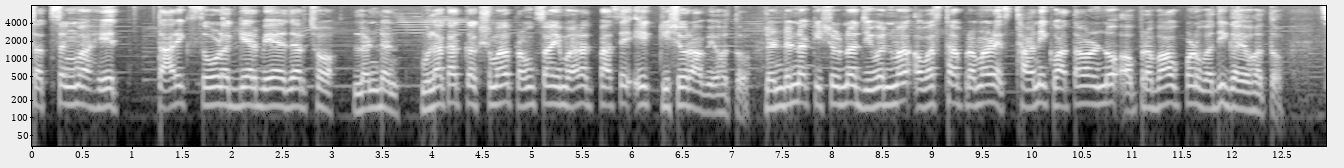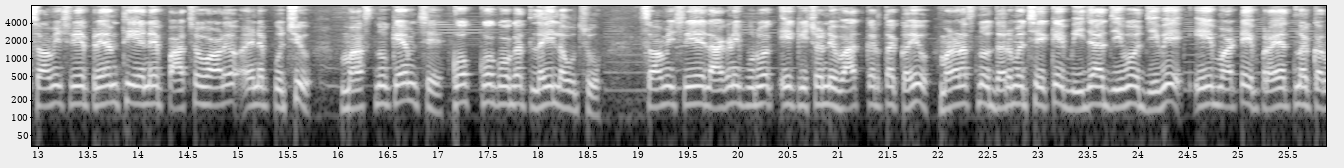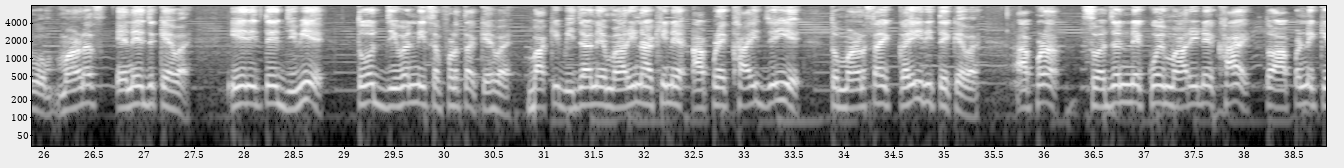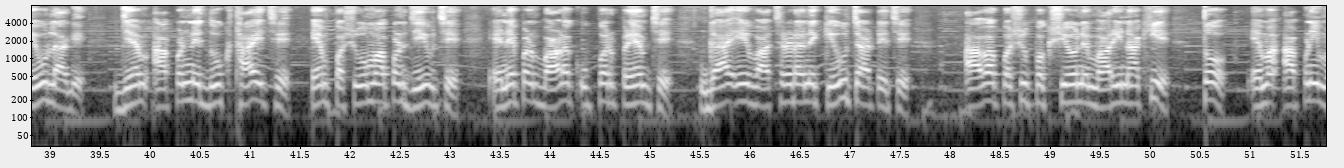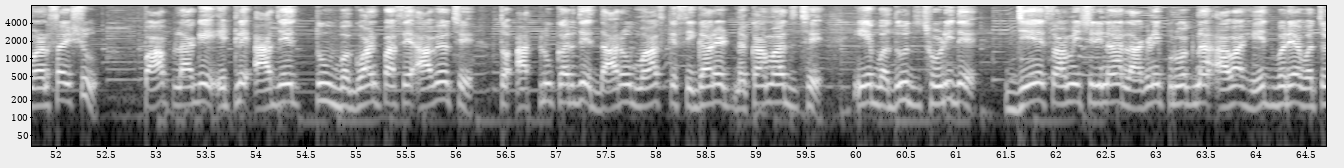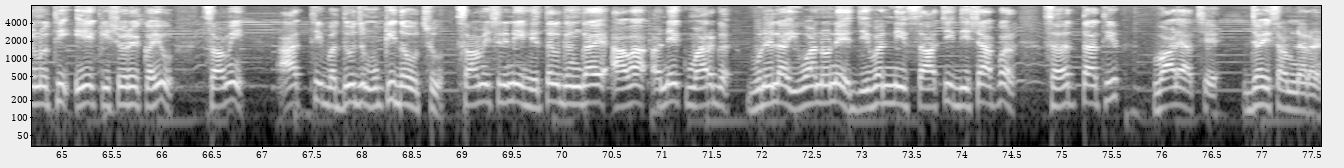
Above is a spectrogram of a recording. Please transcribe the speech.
સત્સંગમાં હેત. તારીખ સોળ અગિયાર બે હજાર છ, લંડન. મુલાકાત કક્ષમાં પ્રમુખ સ્વામી મહારાજ પાસે એક કિશોર આવ્યો હતો. લંડનના કિશોરના જીવનમાં અવસ્થા પ્રમાણે સ્થાનિક વાતાવરણનો પ્રભાવ પણ વધી ગયો હતો. સ્વામીશ્રીએ પ્રેમથી એને પાછો વાળ્યો અને પૂછ્યું, માસનું કેમ છે? કોક કોક વખત લઈ લઉં છું. સ્વામીશ્રીએ લાગણીપૂર્વક એ કિશોરને વાત કરતા કહ્યું, માણસનો ધર્મ છે કે બીજા જીવો જીવે એ માટે પ્રયત્ન કરવો. માણસ એને જ કહેવાય. એ રીતે જીવીએ તો જ જીવનની સફળતા કહેવાય. બાકી બીજાને મારી નાખીને આપણે ખાઈ જઈએ તો માણસાએ કઈ રીતે કહેવાય? આપણા સ્વજનને કોઈ મારીને ખાય તો આપણને કેવું લાગે? જેમ આપણને દુઃખ થાય છે, એમ પશુઓમાં પણ જીવ છે. એને પણ બાળક ઉપર પ્રેમ છે. ગાય એ વાછરડાને કેવું ચાટે છે? આવા પશુ પક્ષીઓને મારી નાખીએ તો એમાં આપણી માણસાઈ શું? પાપ લાગે એટલે આજે તું ભગવાન પાસે આવ્યો છે, તો આટલું કરજે, દારૂ, માંસ કે સિગારેટ નકામા જ છે. એ બધું જ છોડી દે. જે સ્વામીશ્રીના લાગણીપૂર્વકના આવા હેતભર્યા વચનોથી એ કિશોરે કહ્યું, સ્વામી, આજથી બધું જ મૂકી દઉં છું. સ્વામીશ્રીની હેતલ ગંગાએ આવા અનેક માર્ગ ભૂલેલા યુવાનોને જીવનની સાચી દિશા પર સહજતાથી વાળ્યા છે. જય સ્વામિનારાયણ.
